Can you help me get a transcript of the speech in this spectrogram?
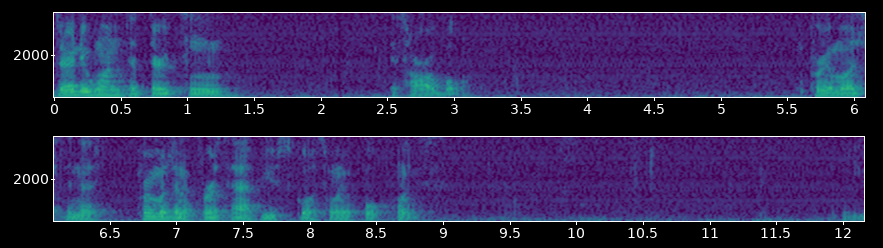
31 to 13 is horrible. Pretty much in the pretty much in the first half you score 24 points. You,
